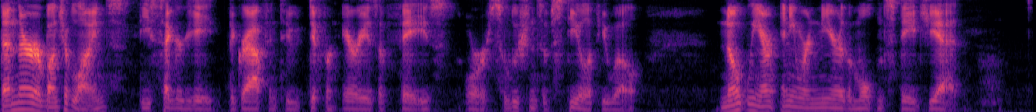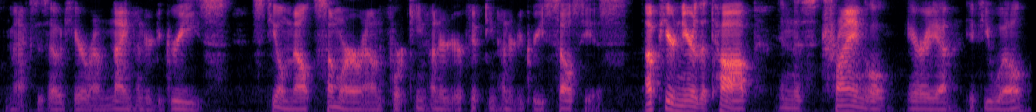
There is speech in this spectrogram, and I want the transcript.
Then there are a bunch of lines. These segregate the graph into different areas of phase, or solutions of steel, if you will. Note we aren't anywhere near the molten stage yet. Maxes out here around 900 degrees. Steel melts somewhere around 1400 or 1500 degrees Celsius. Up here near the top, in this triangle area, if you will,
